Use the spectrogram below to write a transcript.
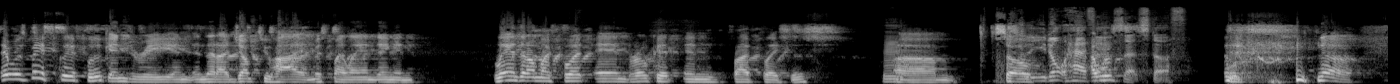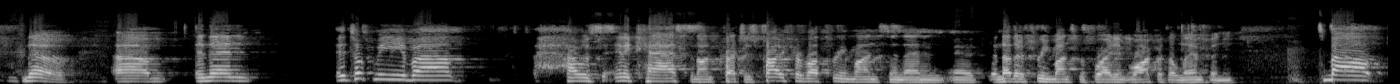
it was basically a fluke injury, and, and that I jumped too high and missed my landing and landed on my foot and broke it in five places. Hmm. Um, so, so, you don't have to was, that stuff. no, no. Um, and then it took me about I was in a cast and on crutches probably for about three months, and then uh, another three months before I didn't walk with a limp. And it's about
